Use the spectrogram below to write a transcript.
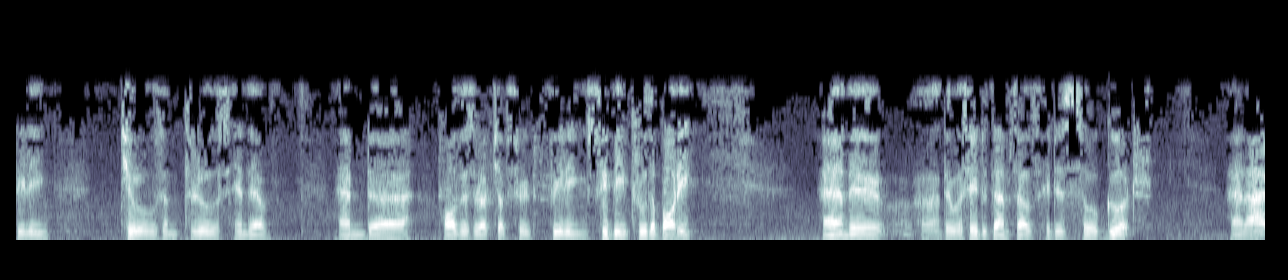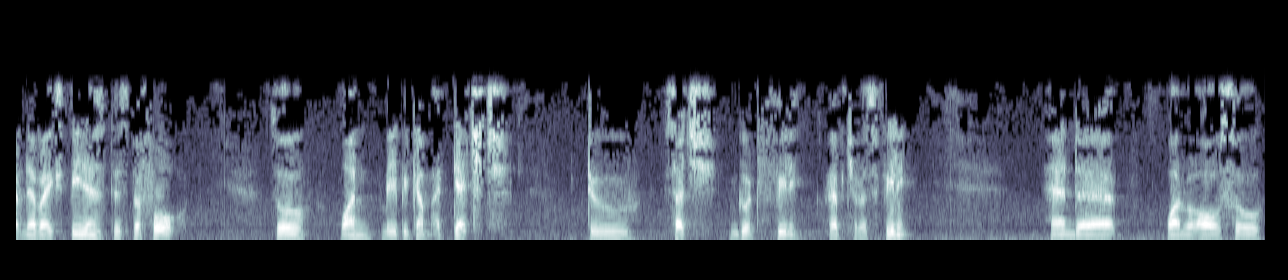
feeling, chills and thrills in there, and uh, all this rapturous feeling sweeping through the body, and they uh, they will say to themselves, "It is so good, and I have never experienced this before." So one may become attached to such good feeling, rapturous feeling, and uh, one will also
